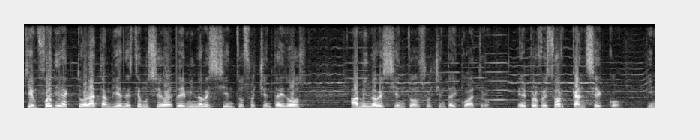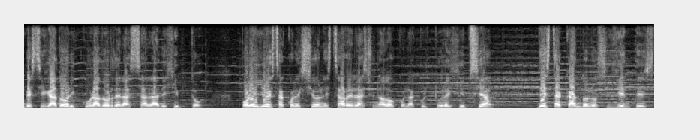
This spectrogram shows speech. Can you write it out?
quien fue directora también de este museo de 1982 a 1984. El profesor Canseco, investigador y curador de la Sala de Egipto. Por ello, esta colección está relacionada con la cultura egipcia, destacando los siguientes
